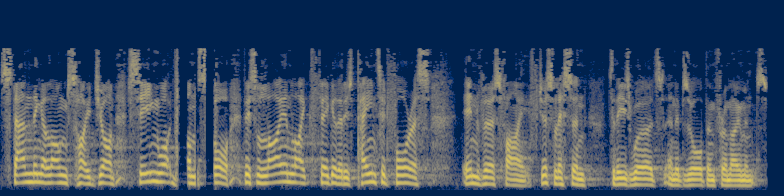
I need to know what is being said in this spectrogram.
standing alongside John, seeing what John saw, this lion-like figure that is painted for us in verse 5. Just listen to these words and absorb them for a moment.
